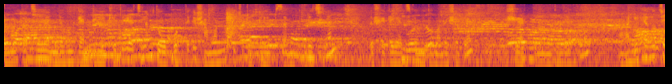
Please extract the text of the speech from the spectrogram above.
আমার কাছে আমি যখন ক্যান্টিনে খেতে যাচ্ছিলাম তো ওপর থেকে সামান্য কিছুটা ক্লিপস আমি তুলেছিলাম। তো সেটাই আজকে আমি তোমাদের সাথে শেয়ার করলাম দেখো আহ, এটা হচ্ছে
